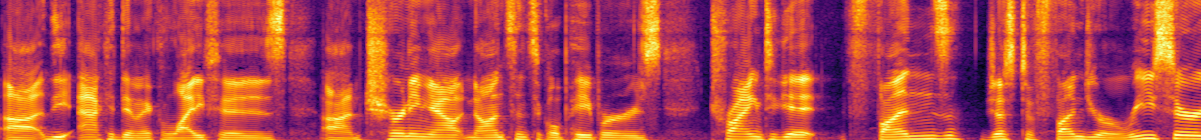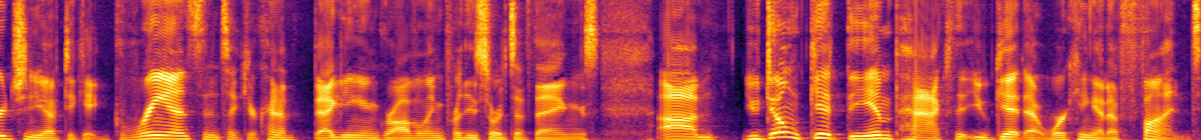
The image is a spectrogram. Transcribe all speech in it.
uh, the academic life is, um, churning out nonsensical papers trying to get funds just to fund your research and you have to get grants and it's like you're kind of begging and groveling for these sorts of things. Um, you don't get the impact that you get at working at a fund.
